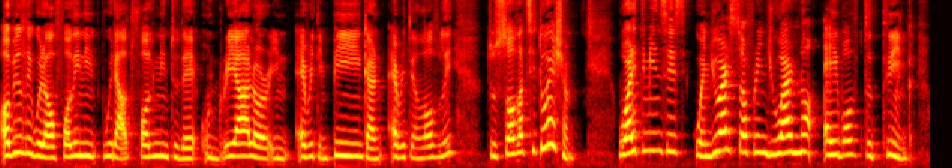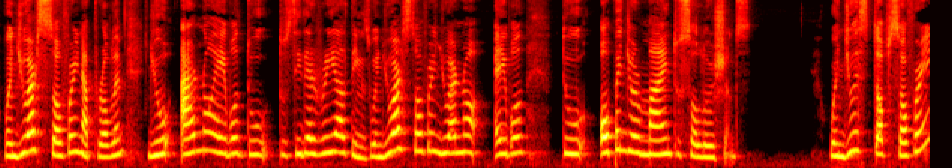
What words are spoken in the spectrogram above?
obviously without falling in, without falling into the unreal or in everything pink and everything lovely to solve that situation. What it means is when you are suffering, you are not able to think. When you are suffering a problem, you are not able to, to see the real things. When you are suffering, you are not able to open your mind to solutions. When you stop suffering,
